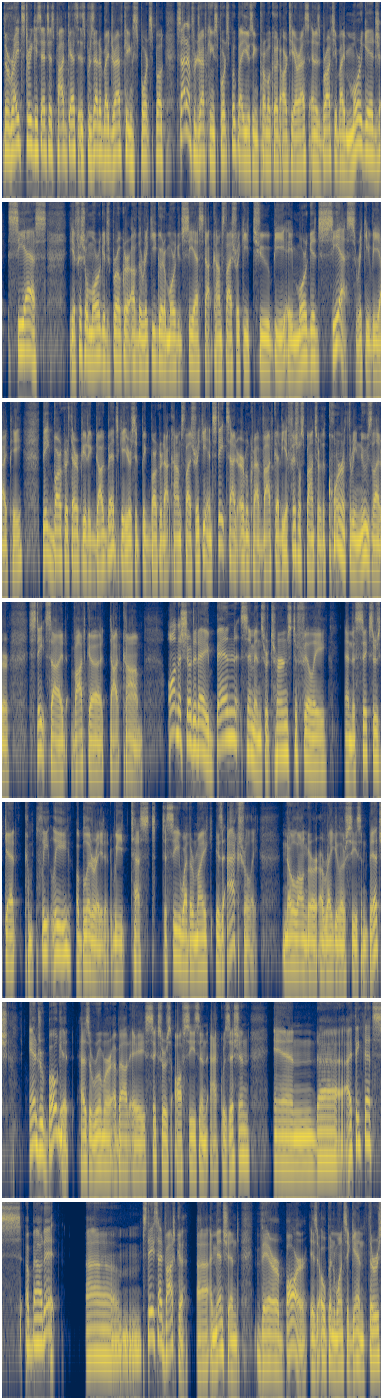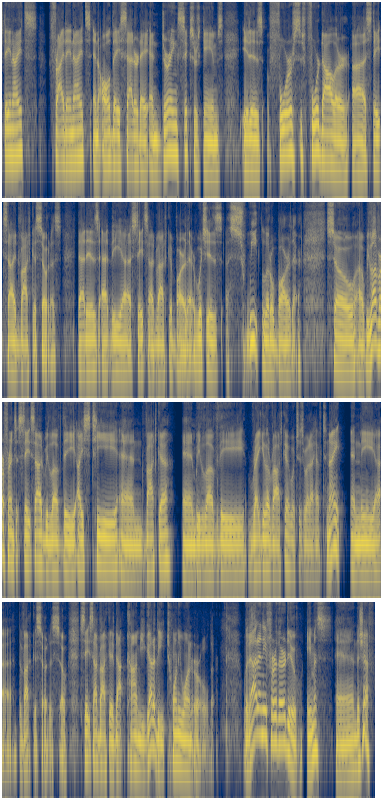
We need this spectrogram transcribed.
The Right Ricky Sanchez podcast is presented by DraftKings Sportsbook. Sign up for DraftKings Sportsbook by using promo code RTRS and is brought to you by Mortgage CS, the official mortgage broker of the Ricky. Go to mortgagecs.com slash Ricky to be a Mortgage CS Ricky VIP. Big Barker Therapeutic Dog Beds. Get yours at bigbarker.com slash Ricky. And Stateside Urban Craft Vodka, the official sponsor of the Corner 3 newsletter, statesidevodka.com. On the show today, Ben Simmons returns to Philly – and the Sixers get completely obliterated. We test to see whether Mike is actually no longer a regular season bitch. Andrew Bogut has a rumor about a Sixers offseason acquisition. And uh, I think that's about it. Um, Stateside Vodka, uh, I mentioned their bar is open once again Thursday nights Friday nights and all day Saturday. And during Sixers games, it is four four dollar uh, stateside vodka sodas. That is at the uh, stateside vodka bar there, which is a sweet little bar there. So uh, we love our friends at Stateside. We love the iced tea and vodka. And we love the regular vodka, which is what I have tonight, and the uh, the vodka sodas. So statesidevodka.com. You got to be 21 or older. Without any further ado, Amos and the chef.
